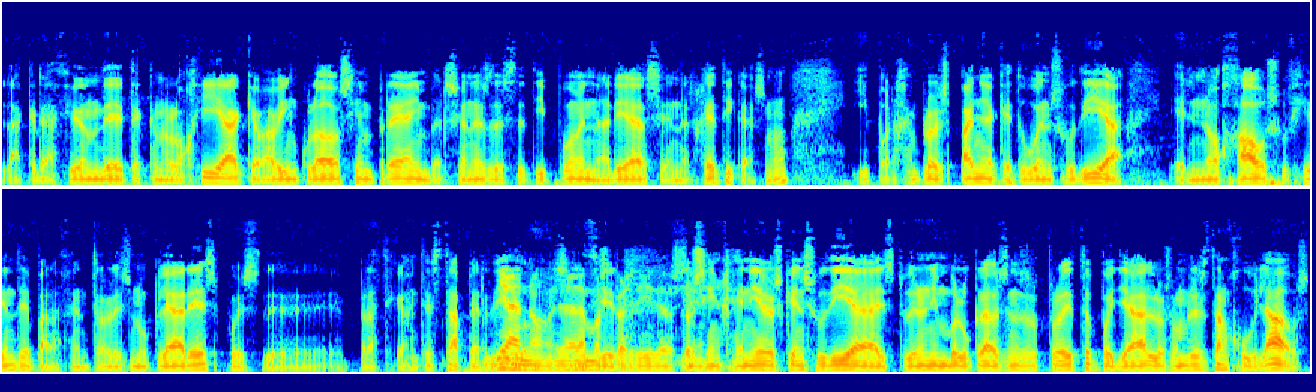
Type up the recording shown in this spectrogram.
la creación de tecnología que va vinculado siempre a inversiones de este tipo en áreas energéticas, ¿no? Y, por ejemplo, España, que tuvo en su día el know-how suficiente para centrales nucleares, pues eh, prácticamente está perdido. Ya no, ya lo hemos perdido. Los ingenieros que en su día estuvieron involucrados en esos proyectos, pues ya los hombres están jubilados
